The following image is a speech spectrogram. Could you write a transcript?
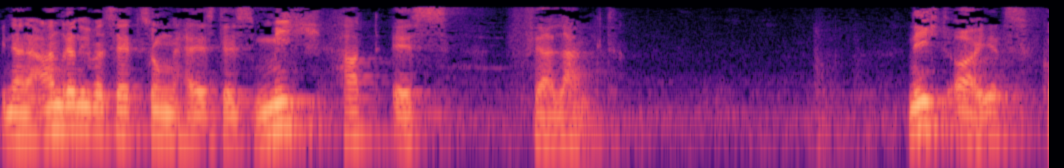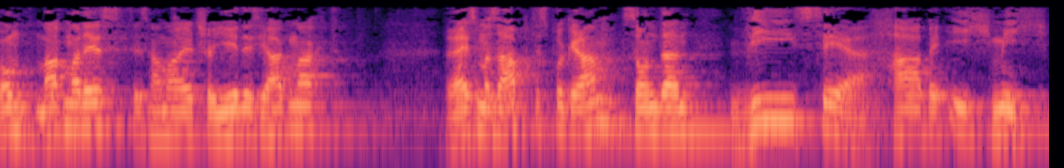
In einer anderen Übersetzung heißt es, mich hat es verlangt. Nicht, oh, jetzt komm, machen wir das, das haben wir jetzt schon jedes Jahr gemacht, reißen wir es ab, das Programm, sondern wie sehr habe ich mich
